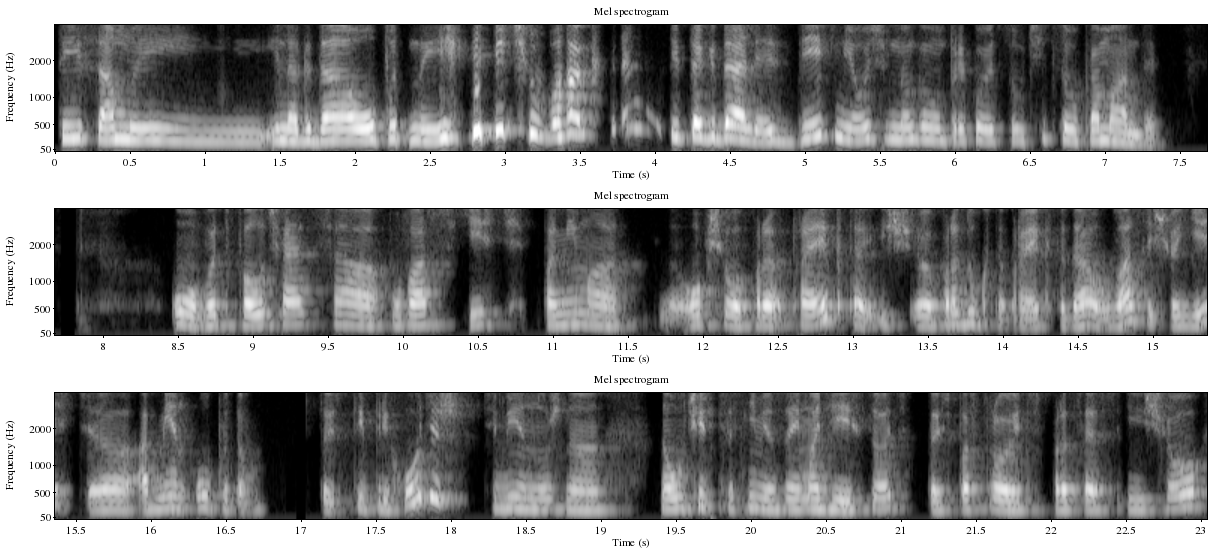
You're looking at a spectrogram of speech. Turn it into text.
ты самый иногда опытный чувак и так далее. Здесь мне очень многому приходится учиться у команды. О, вот получается, у вас есть помимо общего про проекта, еще, э, продукта проекта, да, у вас еще есть э, обмен опытом. То есть ты приходишь, тебе нужно научиться с ними взаимодействовать, то есть построить процесс и еще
